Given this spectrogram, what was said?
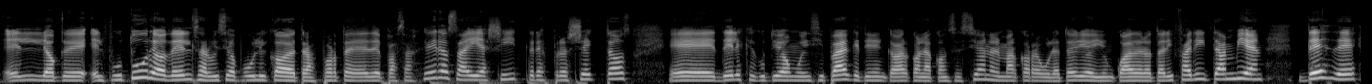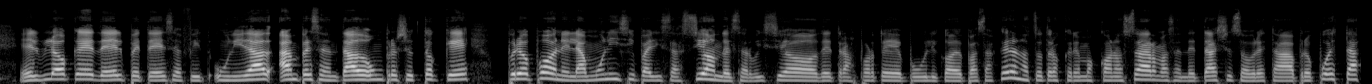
el, lo que el futuro del servicio público de transporte de, pasajeros. Hay allí tres proyectos eh, del Ejecutivo Municipal que tienen que ver con la concesión, el marco regulatorio y un cuadro tarifario. Y también desde el bloque del PTS FIT Unidad han presentado un proyecto que propone la municipalización del servicio de transporte público de pasajeros. Nosotros queremos conocer más en detalle sobre esta propuesta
